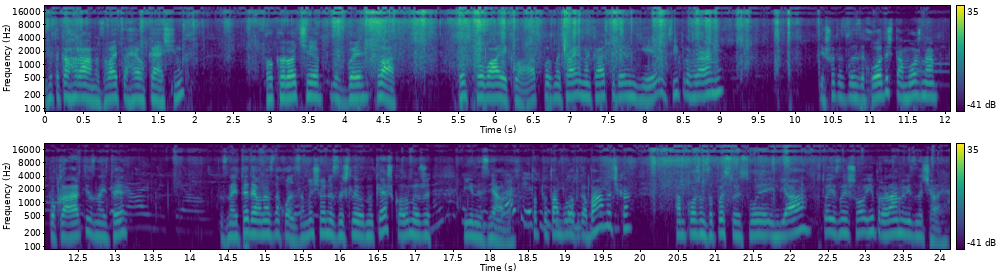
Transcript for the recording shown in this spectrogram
Є така гра, називається геокешінг. То, коротше, якби клад. Хтось ховає клад, позначає на карті, де він є. В цій програмі, якщо ти заходиш, там можна по карті знайти знайти, де вона знаходиться. Ми щойно знайшли одну кешку, але ми вже її не зняли. Тобто там була така баночка, там кожен записує своє ім'я, хто її знайшов, і програма відзначає.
